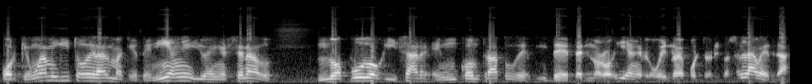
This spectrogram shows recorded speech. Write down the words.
porque un amiguito del alma que tenían ellos en el Senado no pudo guisar en un contrato de, tecnología en el gobierno de Puerto Rico. Esa es la verdad.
